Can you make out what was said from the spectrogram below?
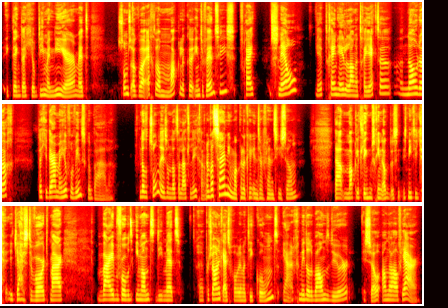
ik denk dat je op die manier met soms ook wel echt wel makkelijke interventies, vrij snel, je hebt geen hele lange trajecten eh, nodig, dat je daarmee heel veel winst kunt behalen. En dat het zonde is om dat te laten liggen. en wat zijn die makkelijke interventies dan? Nou, makkelijk klinkt misschien ook, dus is niet het, ju- het juiste woord, maar waar je bijvoorbeeld iemand die met persoonlijkheidsproblematiek komt, ja, een gemiddelde behandelduur is zo anderhalf jaar.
